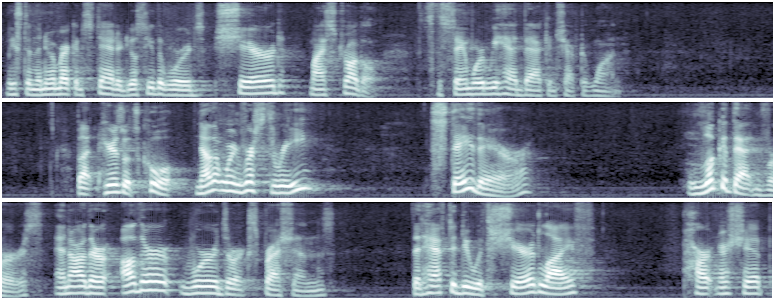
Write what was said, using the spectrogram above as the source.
at least in the New American Standard, you'll see the words shared my struggle. It's the same word we had back in chapter 1. But here's what's cool. Now that we're in verse 3, stay there look at that verse, and are there other words or expressions that have to do with shared life, partnership,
